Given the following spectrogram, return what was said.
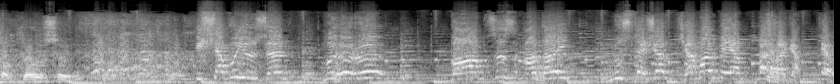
Çok doğru söylüyor. İşte bu yüzden mühürü bağımsız aday Müsteşar Kemal Bey'e basacağım. Evet.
